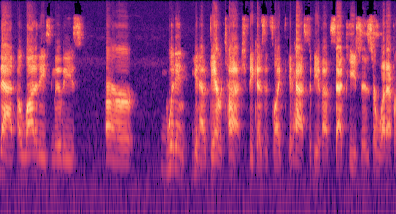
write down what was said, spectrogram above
that a lot of these movies are wouldn't you know dare touch because it's like it has to be about set pieces or whatever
